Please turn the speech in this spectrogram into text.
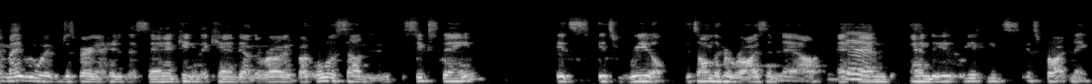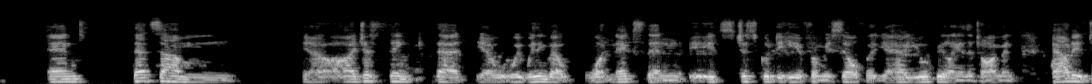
maybe we're just burying our head in the sand, kicking the can down the road, but all of a sudden, sixteen, it's it's real. It's on the horizon now, and yeah. and, and it, it, it's it's frightening, and that's um you know, I just think that you know we, we think about what next. Then it's just good to hear from yourself you know, how you were feeling at the time and how did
